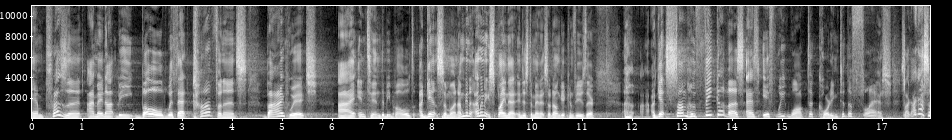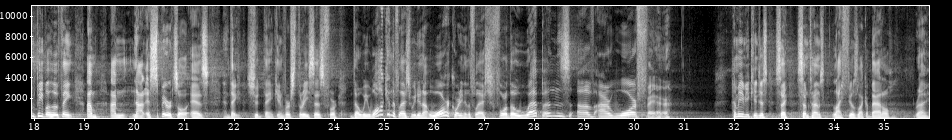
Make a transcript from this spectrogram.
am present, I may not be bold with that confidence by which I intend to be bold against someone. I'm gonna, I'm gonna explain that in just a minute, so don't get confused there. against some who think of us as if we walked according to the flesh. It's like I got some people who think I'm, I'm not as spiritual as they should think. In verse 3 says, For though we walk in the flesh, we do not war according to the flesh, for the weapons of our warfare. How many of you can just say, sometimes life feels like a battle, right?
